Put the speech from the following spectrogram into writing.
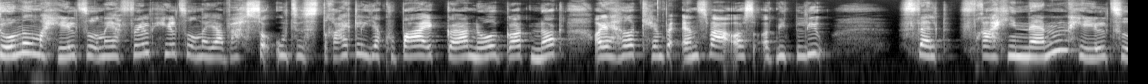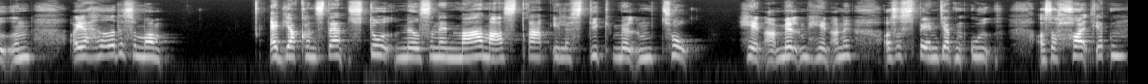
dummede mig hele tiden, og jeg følte hele tiden, at jeg var så utilstrækkelig, jeg kunne bare ikke gøre noget godt nok, og jeg havde kæmpe ansvar også, og mit liv faldt fra hinanden hele tiden, og jeg havde det som om, at jeg konstant stod med sådan en meget, meget stram elastik mellem to hænder, mellem hænderne, og så spændte jeg den ud, og så holdt jeg den,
